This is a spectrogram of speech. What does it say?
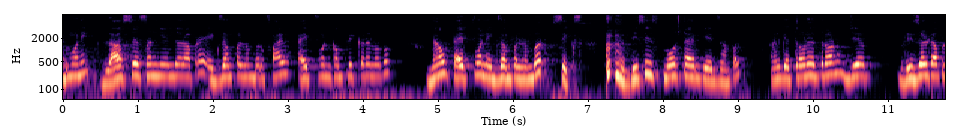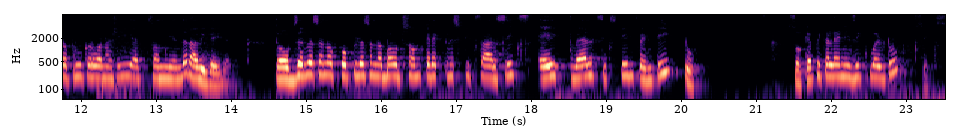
ગુડ મોર્નિંગ લાસ્ટ સેશનની અંદર આપણે example number five type one complete કરેલો હતો now type one example number six this is most IMP example કારણ કે ત્રણે ત્રણ જે રિઝલ્ટ આપણે પ્રૂવ કરવાના છે એ સમની અંદર આવી જાય છે તો observation of population about some characteristics are six eight twelve sixteen twenty two so capital N is equal to six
